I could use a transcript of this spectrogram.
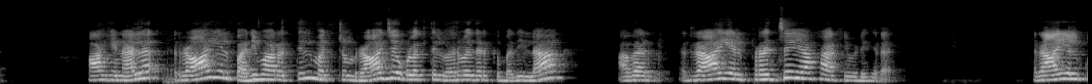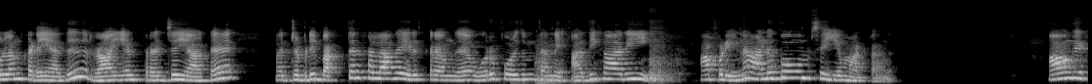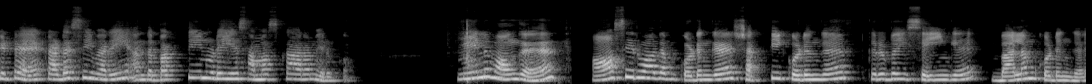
ஆகினால ராயல் பரிவாரத்தில் மற்றும் ராஜகுலத்தில் வருவதற்கு பதிலாக அவர் ராயல் பிரஜையாக ஆகிவிடுகிறார். ராயல் குலம் கிடையாது. ராயல் பிரஜையாக மற்றபடி பக்தர்களாக இருக்கிறவங்க ஒருபொழுதும் தன்னை அதிகாரி அப்படின்னு அனுபவம் செய்ய மாட்டாங்க. அவங்க கிட்ட கடைசி வரை அந்த பக்தியினுடைய சமஸ்காரம் இருக்கும். மேலும் அவங்க ஆசீர்வாதம் கொடுங்க சக்தி கொடுங்க கிருபை செய்யுங்க பலம் கொடுங்க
